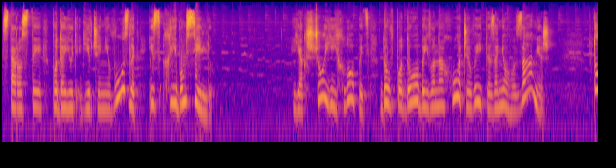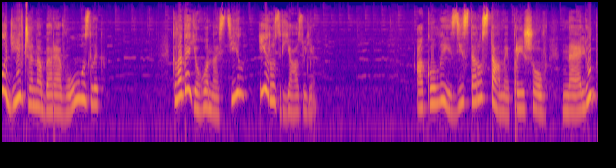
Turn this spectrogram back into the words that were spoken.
Старости подають дівчині вузлик із хлібом сіллю. Якщо їй хлопець до вподоби й вона хоче вийти за нього заміж, то дівчина бере вузлик, кладе його на стіл і розв'язує. А коли зі старостами прийшов нелюб,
